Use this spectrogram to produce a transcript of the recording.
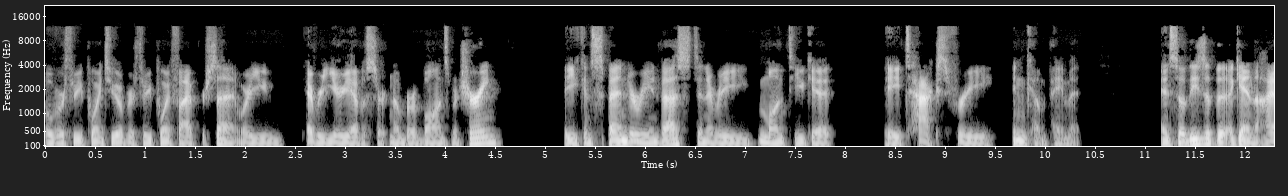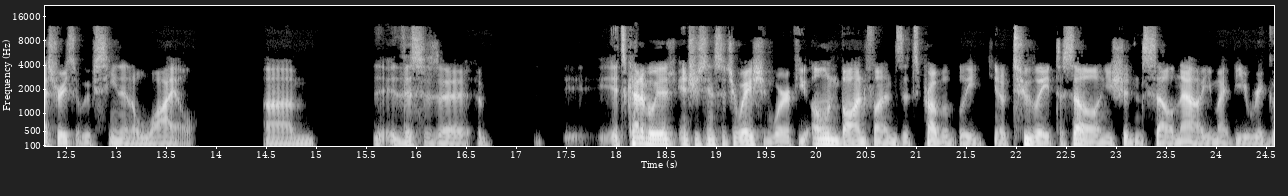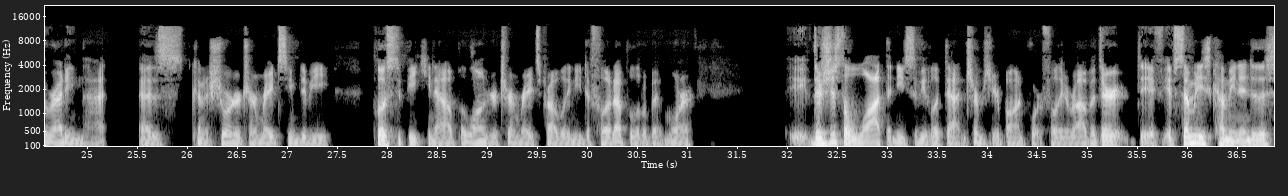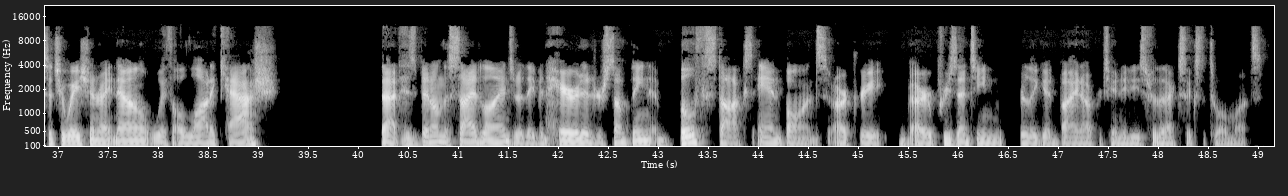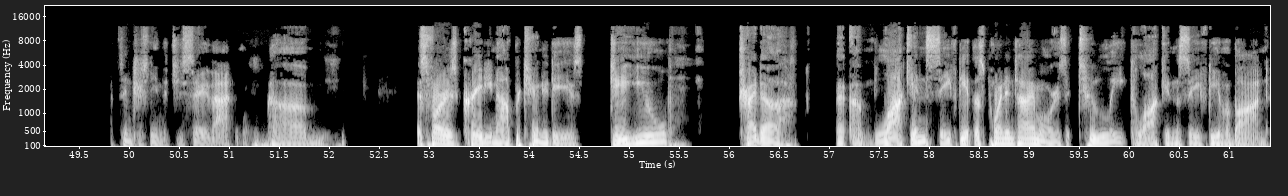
over 3.2 over 3.5% where you every year you have a certain number of bonds maturing that you can spend or reinvest, and every month you get a tax free income payment. And so these are the again the highest rates that we've seen in a while. Um, this is a, a it's kind of an interesting situation where if you own bond funds, it's probably you know too late to sell, and you shouldn't sell now. You might be regretting that as kind of shorter term rates seem to be close to peaking out, but longer term rates probably need to float up a little bit more. There's just a lot that needs to be looked at in terms of your bond portfolio, Rob. But there, if if somebody's coming into this situation right now with a lot of cash, that has been on the sidelines or they've inherited or something, both stocks and bonds are great, are presenting really good buying opportunities for the next six to 12 months. It's interesting that you say that. Um, as far as creating opportunities, do you try to uh, um, lock in safety at this point in time, or is it too late to lock in the safety of a bond?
